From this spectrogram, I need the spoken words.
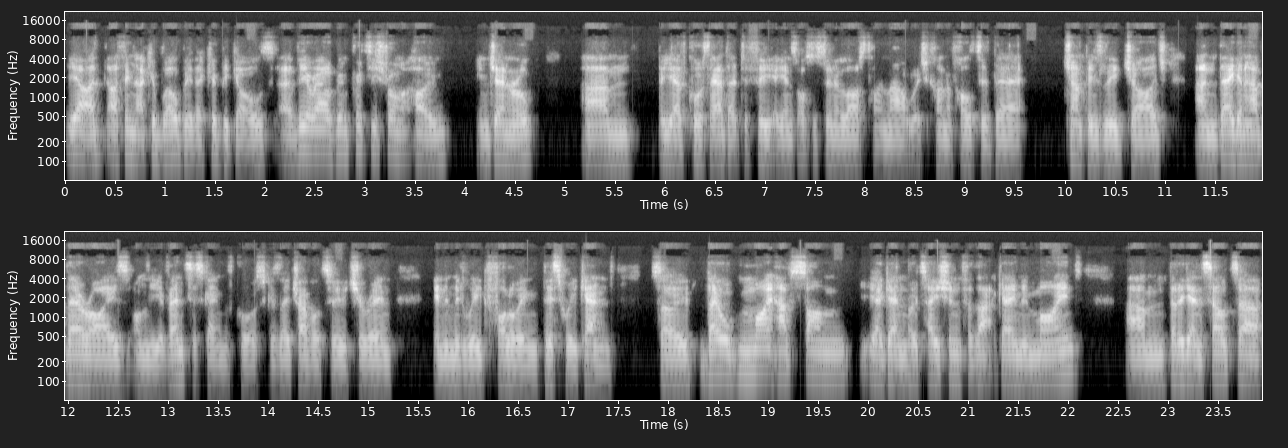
yeah, I, I, think that could well be. There could be goals. Uh, Villarreal have been pretty strong at home in general. Um, but yeah, of course, they had that defeat against Osasuna last time out, which kind of halted their Champions League charge. And they're going to have their eyes on the Juventus game, of course, because they travel to Turin in the midweek following this weekend. So they will, might have some, again, rotation for that game in mind. Um, but again, Celta,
